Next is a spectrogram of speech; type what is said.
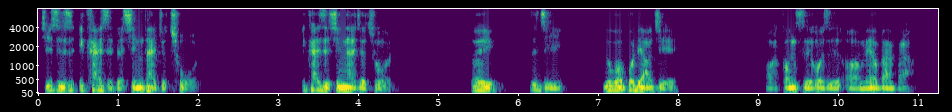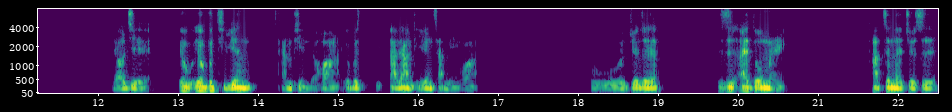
其实是一开始的心态就错了，一开始心态就错了。所以自己如果不了解哦公司，或是哦没有办法了解，又又不体验产品的话，又不大量体验产品的话，我我觉得就是爱多美。他真的就是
